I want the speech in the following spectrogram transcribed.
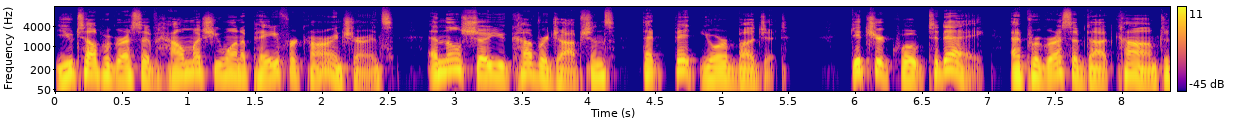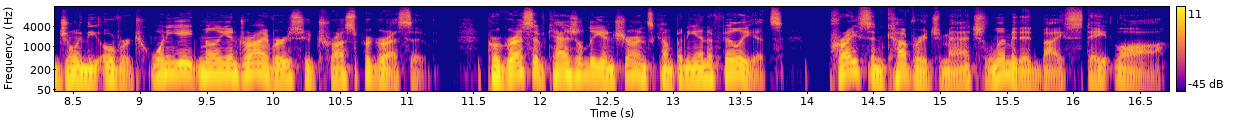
You tell Progressive how much you want to pay for car insurance, and they'll show you coverage options that fit your budget. Get your quote today at progressive.com to join the over 28 million drivers who trust Progressive. Progressive Casualty Insurance Company and Affiliates. Price and coverage match limited by state law.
